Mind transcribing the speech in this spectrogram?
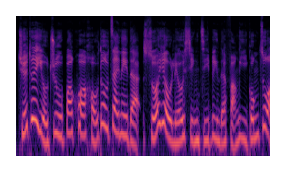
绝对有助包括猴痘在内的所有流行疾病的防疫工作。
